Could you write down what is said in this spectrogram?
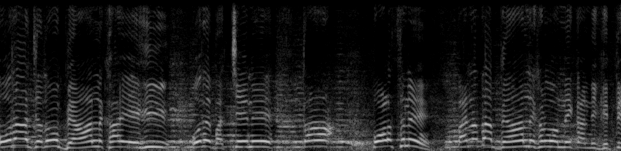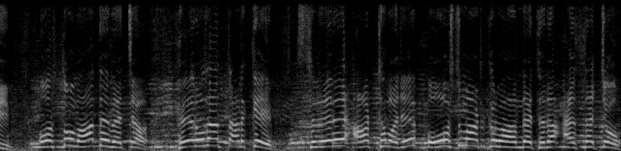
ਉਹਦਾ ਜਦੋਂ ਬਿਆਨ ਲਿਖਾਏ ਇਹੀ ਉਹਦੇ ਬੱਚੇ ਨੇ, ਤਾਂ ਪੁਲਿਸ ਨੇ ਪਹਿਲਾਂ ਤਾਂ ਬਿਆਨ ਲਿਖਣ ਨੂੰ ਨਹੀਂ ਕਰਨੀ ਕੀਤੀ। ਉਸ ਤੋਂ ਬਾਅਦ ਦੇ ਵਿੱਚ ਫਿਰ ਉਹਦਾ ਤੜਕੇ ਸਵੇਰੇ 8 ਵਜੇ ਪੋਸਟਮਾਰਟਮ ਕਰਵਾਉਣ ਦਾ ਇੱਥੇ ਦਾ ਐਸਐਚਓ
